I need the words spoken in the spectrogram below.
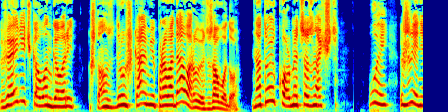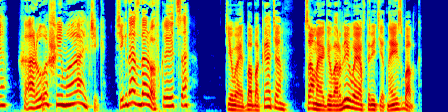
Женечка вон говорит, что он с дружками провода ворует с заводу. На то и кормится, значит. Ой, Женя, хороший мальчик. Всегда здоровкается!» Кивает баба Катя, самая говорливая и авторитетная из бабок.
